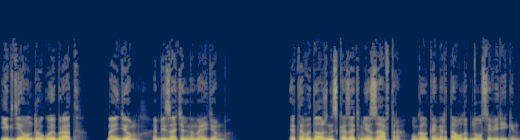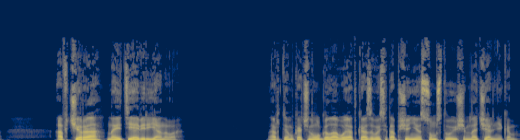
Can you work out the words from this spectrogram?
И где он, другой брат? Найдем, обязательно найдем. Это вы должны сказать мне завтра, уголками рта улыбнулся Веригин. А вчера найти Аверьянова. Артем качнул головой, отказываясь от общения с умствующим начальником.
